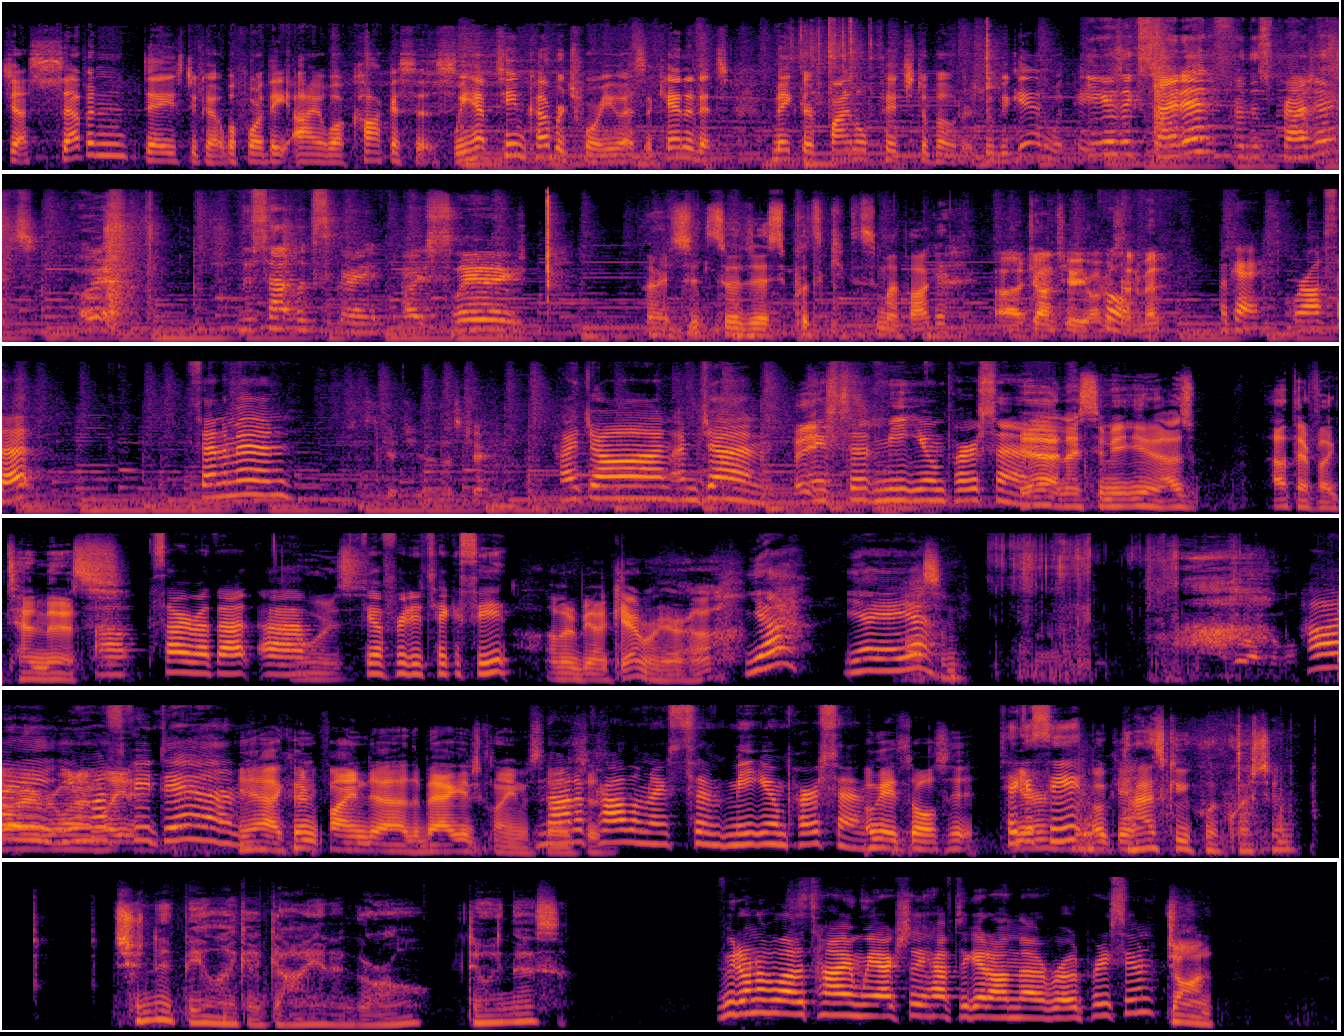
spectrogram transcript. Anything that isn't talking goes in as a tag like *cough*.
Just seven days to go before the Iowa caucuses. We have team coverage for you as the candidates make their final pitch to voters. We begin with. Are You guys excited for this project? Oh yeah. This set looks great. All right, slating. All right, so, so just put keep this in my pocket. Uh, John's here. You want Cool. me to send him in? Okay, we're all set? Send him in. Just get you in this chair. Hi, John. I'm Jen. Hey. Nice to meet you in person. Yeah, nice to meet you. I was out there for like 10 minutes. Uh, sorry about that. Uh, No worries. feel free to take a seat. I'm gonna be on camera here, huh? Yeah, yeah, yeah, yeah. Awesome. Hi, Sorry, everyone, you I'm must late. be Dan. Yeah, I couldn't find uh, the baggage claim. So Not a just- problem. Nice to meet you in person. Okay, so I'll sit. Take a seat. Okay. Can I ask you a quick question? Shouldn't it be like a guy and a girl doing this? We don't have a lot of time. We actually have to get on the road pretty soon. John,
